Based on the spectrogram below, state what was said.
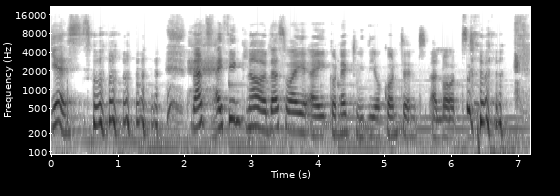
Yes. That's i think now that's why i connect with your content a lot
